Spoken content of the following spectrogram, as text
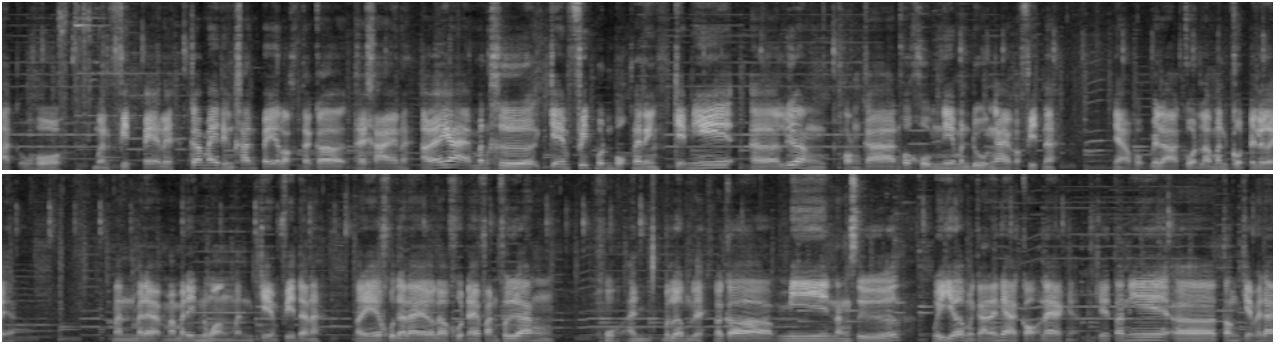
รักโอ้โห เหมือนฟิตเป๊ะเลย ก็ไม่ถึงขั้นเป๊ะหรอกแต่ก็คล้ายๆนะ เอาง่ายๆมันคือเกมฟิตบนบกนั่นเองเกมนี้เอ่อเรื่องของการควบคุมนี่มันดูง่ายกว่าฟิตนะอย่างเวลากดแล้วมันกดไปเลยอะมันไม่ได้แบบมันไม่ได้หน่วงเหมือนเกมฟิตอะนะตอนนี้ขุดได้เราขุดได้ฟันเฟืองโหอันเบอร์เริ่มเลย แล้วก็มีหนังสือวิเยอะเหมือนกันนะเนี่ยเกาะแรกเนี่ยโอเคตอนนี้เอ่อต้องเก็บให้ได้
